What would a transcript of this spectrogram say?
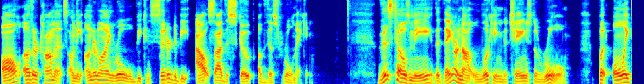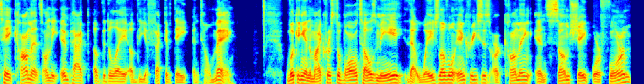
All other comments on the underlying rule will be considered to be outside the scope of this rulemaking. This tells me that they are not looking to change the rule, but only take comments on the impact of the delay of the effective date until May. Looking into my crystal ball tells me that wage level increases are coming in some shape or form,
